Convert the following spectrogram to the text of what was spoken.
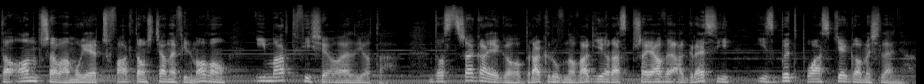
To on przełamuje czwartą ścianę filmową i martwi się o Eliota. Dostrzega jego brak równowagi oraz przejawy agresji i zbyt płaskiego myślenia.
